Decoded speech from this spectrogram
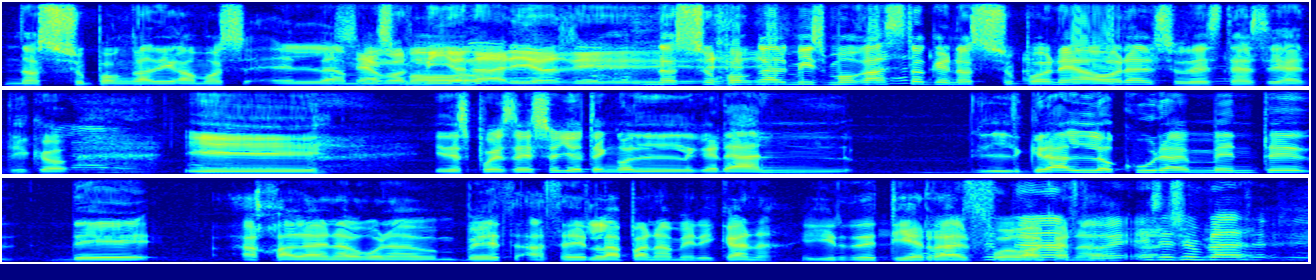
nos suponga, digamos, el Seamos mismo... millonarios y... nos suponga el mismo gasto que nos supone ahora el sudeste asiático. Y, y después de eso yo tengo el gran, el gran locura en mente de, ojalá en alguna vez, hacer la Panamericana, ir de Tierra al Fuego a planazo, Canadá. ¿eh? Ese es un planazo, sí.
